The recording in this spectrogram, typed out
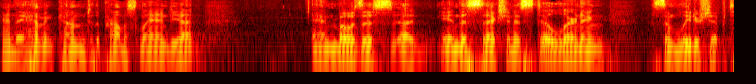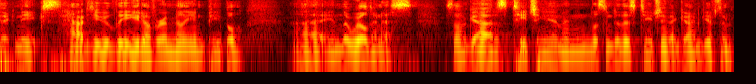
and they haven't come to the promised land yet. And Moses, uh, in this section, is still learning some leadership techniques. How do you lead over a million people uh, in the wilderness? So God is teaching him, and listen to this teaching that God gives him.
